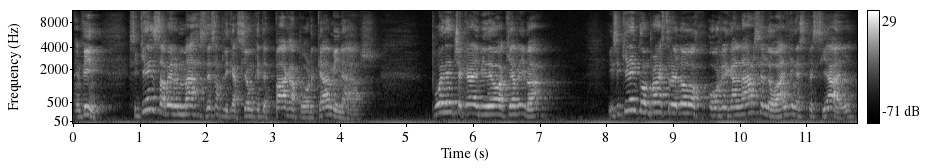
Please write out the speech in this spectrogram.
En fin, si quieren saber más de esa aplicación que te paga por caminar, pueden checar el video aquí arriba. Y si quieren comprar este reloj o regalárselo a alguien especial,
